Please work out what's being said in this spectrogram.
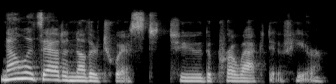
Now, let's add another twist to the proactive here.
